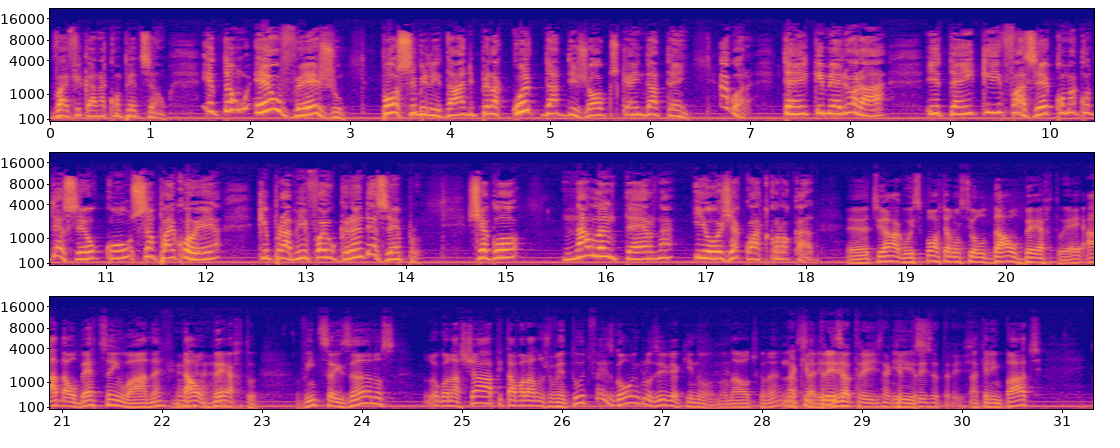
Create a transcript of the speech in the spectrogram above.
Vai ficar na competição. Então, eu vejo possibilidade pela quantidade de jogos que ainda tem. Agora, tem que melhorar e tem que fazer como aconteceu com o Sampaio Correia, que para mim foi o grande exemplo chegou na lanterna e hoje é quarto colocado. É, Tiago, o esporte anunciou o Dalberto, é Adalberto sem o A, né? Dalberto, 26 anos, jogou na Chape, estava lá no Juventude, fez gol inclusive aqui no, no Náutico, né? Naquele 3x3, naquele 3x3. Naquele empate.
